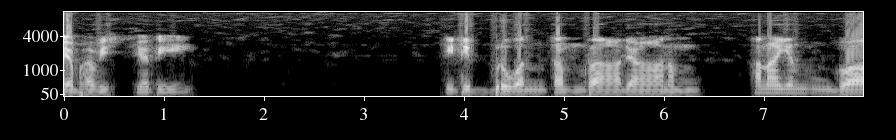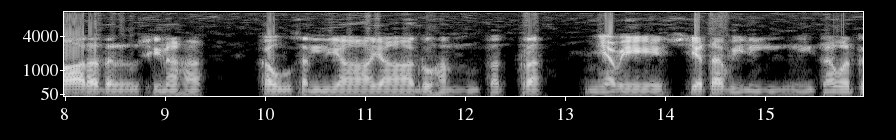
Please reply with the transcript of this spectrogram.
भविष्यति इति ब्रुवन्तम् राजानम् अनयन् द्वारदर्शिनः कौसल्याया गृहम् तत्र न्यवेश्यत विनीतवत्।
